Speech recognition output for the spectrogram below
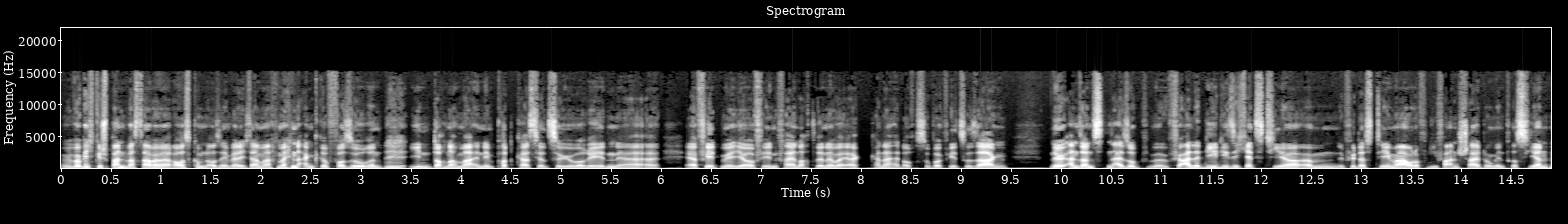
wirklich gespannt, was dabei rauskommt. Außerdem werde ich da mal meinen Angriff versuchen, ihn doch nochmal in den Podcast hier zu überreden. Er, äh, er fehlt mir hier auf jeden Fall noch drin, weil er kann da halt auch super viel zu sagen. Nö, ansonsten, also für alle die, die sich jetzt hier ähm, für das Thema oder für die Veranstaltung interessieren,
